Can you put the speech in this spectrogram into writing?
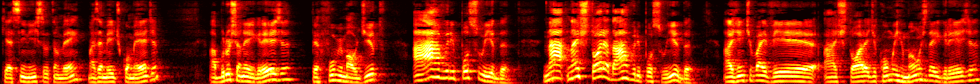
que é sinistro também, mas é meio de comédia. A bruxa na igreja, perfume maldito, a árvore possuída. Na, na história da árvore possuída, a gente vai ver a história de como irmãos da igreja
